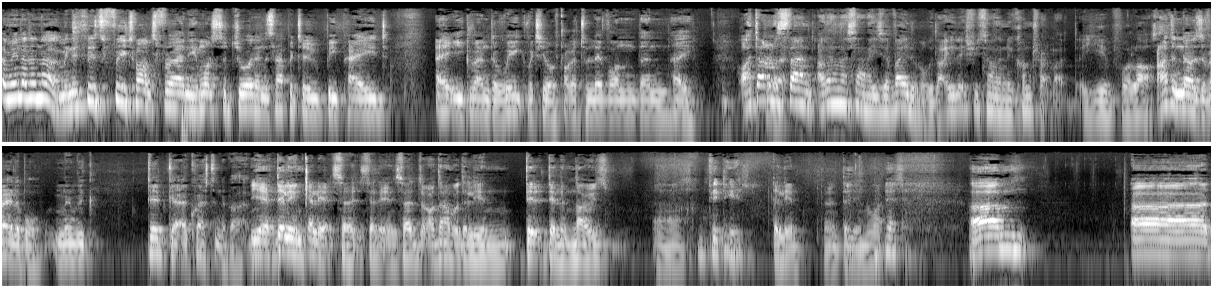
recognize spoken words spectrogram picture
I mean, I don't know. I mean, if it's free transfer and he wants to join and is happy to be paid eighty grand a week, which he'll struggle to live on, then hey. I don't Do it. understand. I don't understand. He's available. Like he literally signed a new contract like a year before last. I didn't know it was available. I mean, we did get a question about him. yeah, Dillian Elliott said, said it in. So I don't know what Dillian Di- Dylan knows. Uh, Did you? Dillian, Dillian Whyte. Um, uh,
